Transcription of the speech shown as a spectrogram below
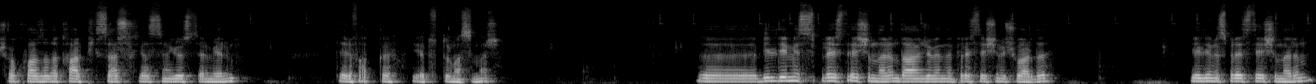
Çok fazla da kar Pixar yazısını göstermeyelim. Telif hakkı diye tutturmasınlar. Ee, bildiğimiz PlayStation'ların daha önce bende PlayStation 3 vardı. Bildiğimiz PlayStation'ların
